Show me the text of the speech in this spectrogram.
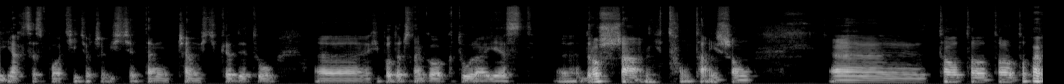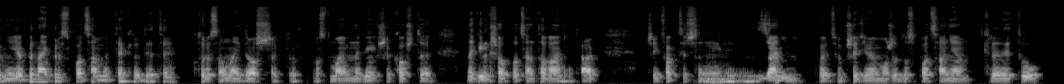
ja chcę spłacić oczywiście tę część kredytu e, hipotecznego, która jest e, droższa, nie tą tańszą. E, to, to, to, to pewnie jakby najpierw spłacamy te kredyty, które są najdroższe, które po prostu mają największe koszty, największe oprocentowanie, tak? Czyli faktycznie Mhm. zanim powiedzmy przejdziemy może do spłacania kredytu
